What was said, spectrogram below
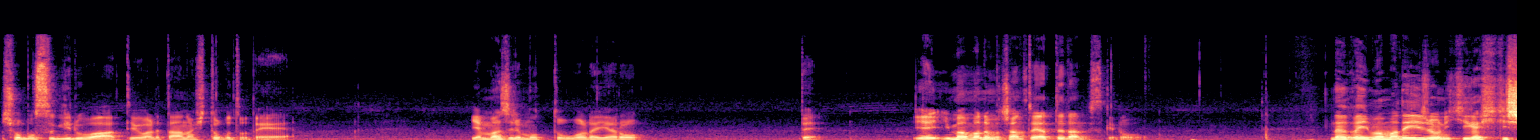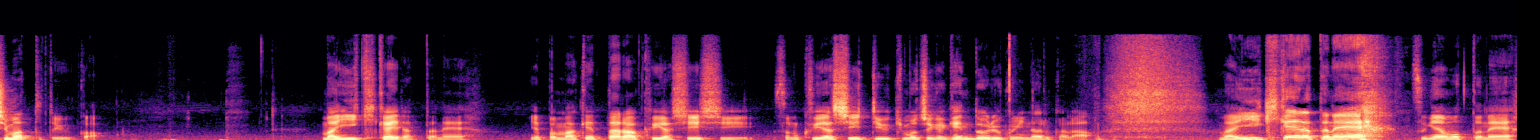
しょぼすぎるわって言われたあの一言でいやマジでもっとお笑いやろう。って。いや今までもちゃんとやってたんですけどなんか今まで以上に気が引き締まったというかまあいい機会だったね。やっぱ負けたら悔しいしその悔しいっていう気持ちが原動力になるから。まあいい機会だったね。次はもっとね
